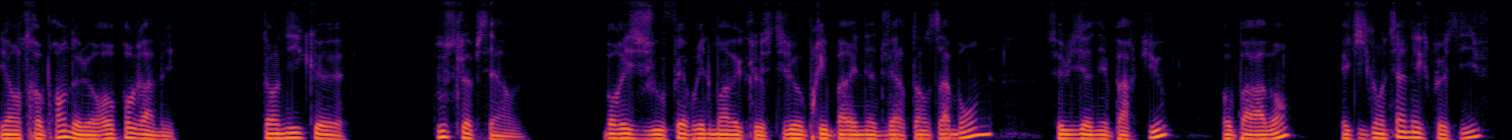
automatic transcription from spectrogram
et entreprend de le reprogrammer, tandis que tous l'observent. Boris joue fébrilement avec le stylo pris par inadvertance à Bond, celui donné par Q auparavant, et qui contient un explosif,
